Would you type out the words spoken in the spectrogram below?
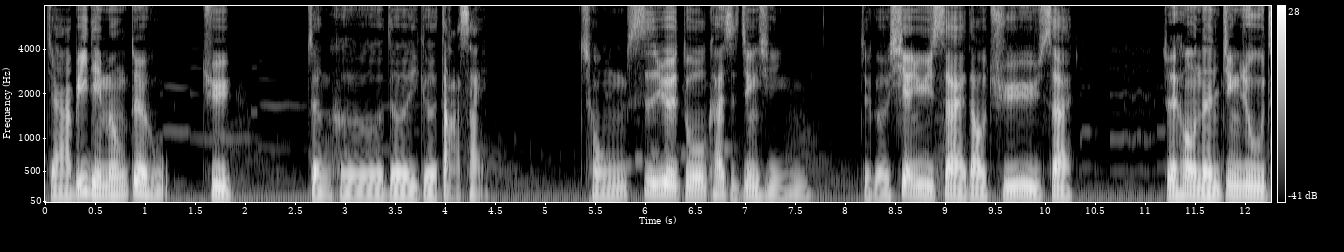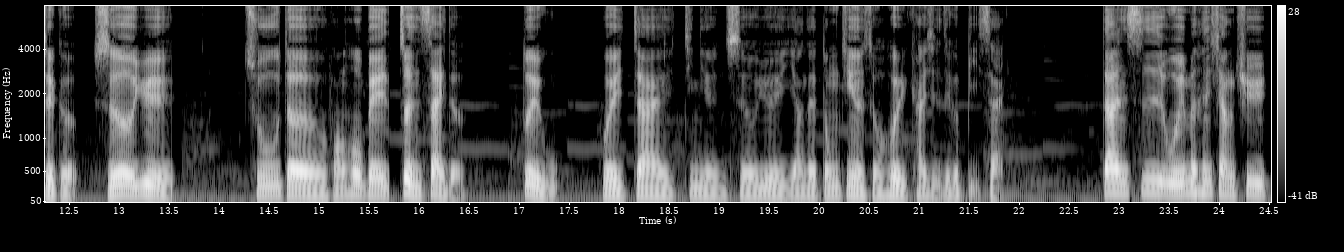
加 V 联盟队伍去整合的一个大赛。从四月多开始进行这个县预赛到区域赛，最后能进入这个十二月初的皇后杯正赛的队伍，会在今年十二月一样，在东京的时候会开始这个比赛。但是我原本很想去。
